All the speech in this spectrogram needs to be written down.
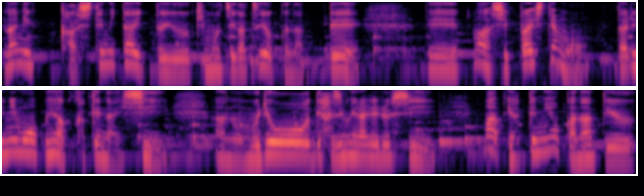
何かしてみたいという気持ちが強くなってでまあ失敗しても誰にも迷惑かけないしあの無料で始められるし、まあ、やってみようかなっていう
